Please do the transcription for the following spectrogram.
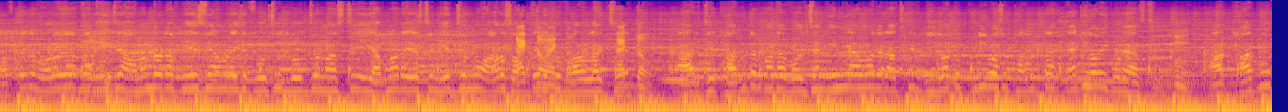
সব থেকে বড় ব্যাপার এই যে আনন্দটা পেয়েছি আমরা এই যে প্রচুর লোকজন আসছে এই আপনারা এসেছেন এর জন্য আরও সব একদম, থেকে খুব ভালো লাগছে। একদম। আর যে ঠাকুরটার কথা বলছেন ইনি আমাদের আজকে বিগত কুড়ি বছর ঠাকুরটা একইভাবেই করে আসছে আর ঠাকুর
